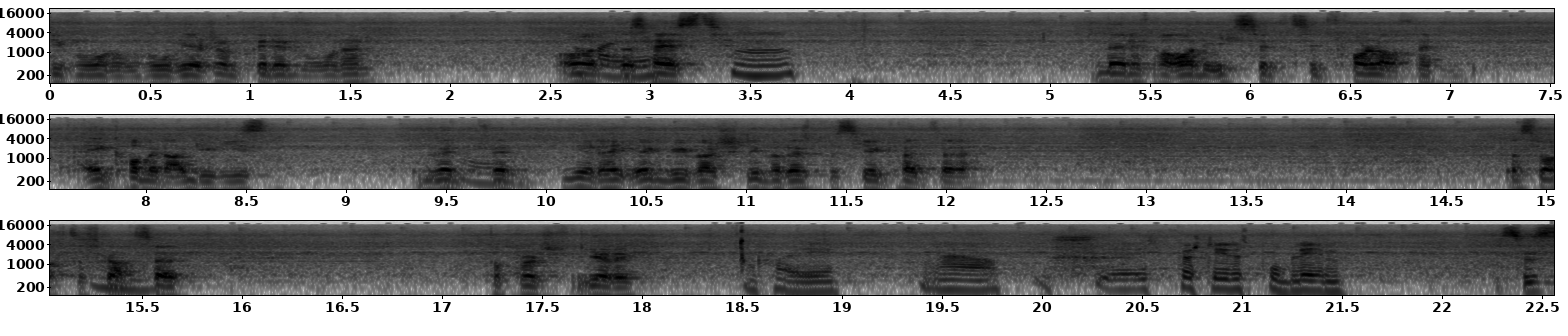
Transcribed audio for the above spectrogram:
die Wohnung, wo wir schon drinnen wohnen. Und Ach, das heißt, meine Frau und ich sind, sind voll auf ein Einkommen angewiesen. Und wenn, wenn mir da irgendwie was Schlimmeres passieren könnte, das macht das Ganze doppelt schwierig. Okay. Ja, ich, ich verstehe das Problem. Es ist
